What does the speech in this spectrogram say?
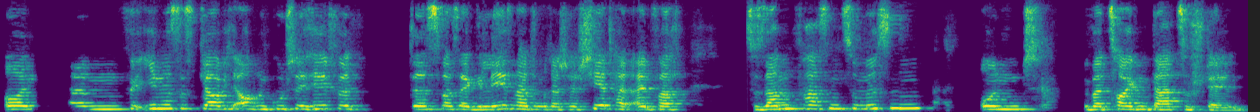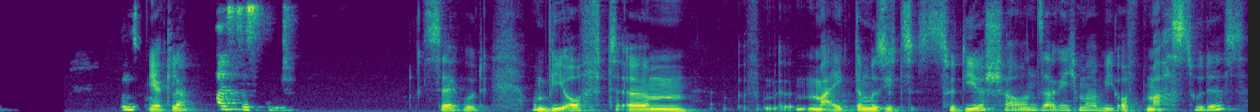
Und ähm, für ihn ist es, glaube ich, auch eine gute Hilfe, das, was er gelesen hat und recherchiert hat, einfach zusammenfassen zu müssen und überzeugend darzustellen. Und ja, klar. Passt das gut. Sehr gut. Und wie oft, ähm, Mike, da muss ich zu, zu dir schauen, sage ich mal, wie oft machst du das?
